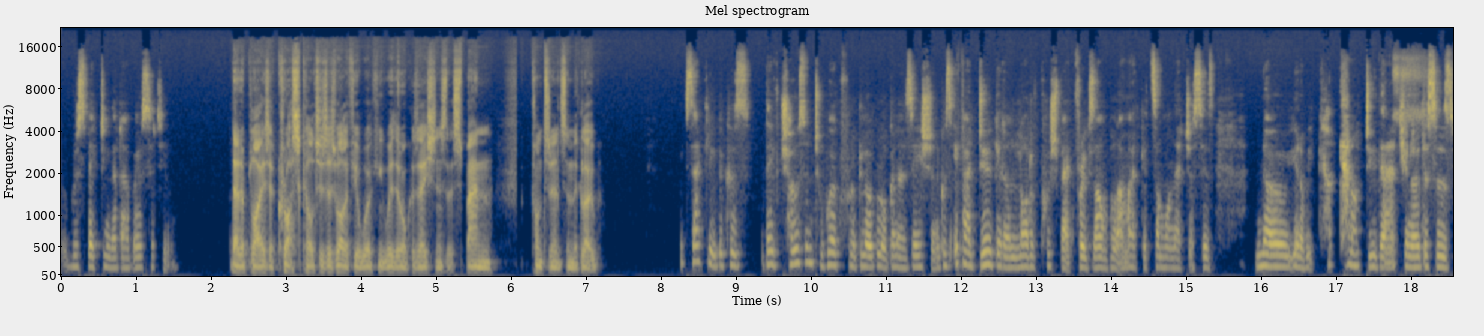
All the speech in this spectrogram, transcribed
respecting the diversity. That applies across cultures as well if you're working with organizations that span continents and the globe. Exactly, because they've chosen to work for a global organization. Because if I do get a lot of pushback, for example, I might get someone that just says, no, you know, we ca- cannot do that. You know, this is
